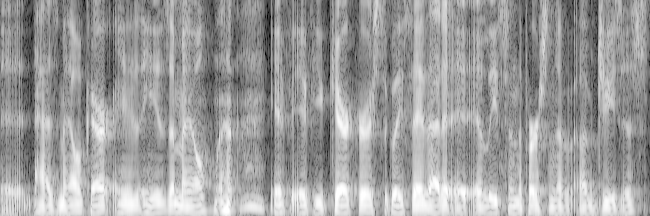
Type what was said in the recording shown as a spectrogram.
it has male character. He, is a male, if if you characteristically say that, at least in the person of, of Jesus.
